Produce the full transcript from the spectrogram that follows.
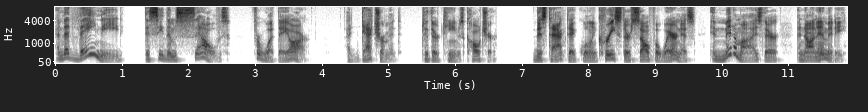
and that they need to see themselves for what they are a detriment to their team's culture. This tactic will increase their self awareness and minimize their anonymity.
